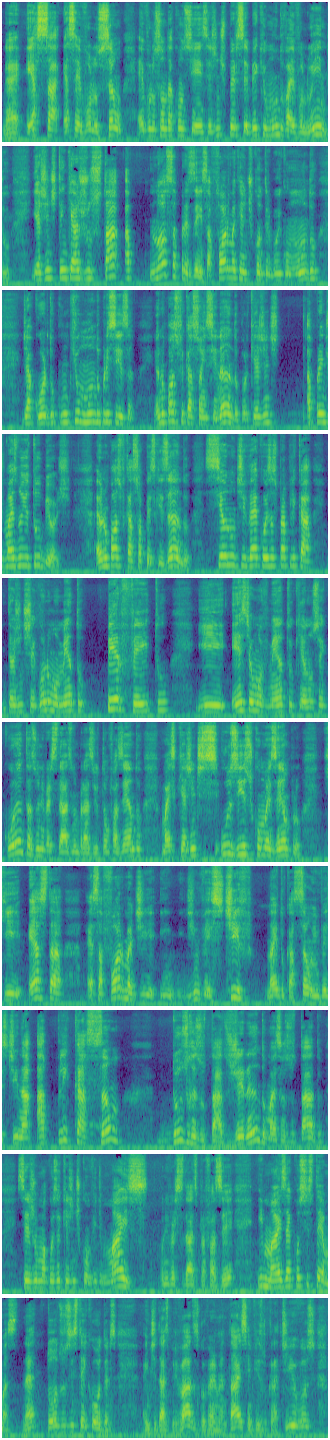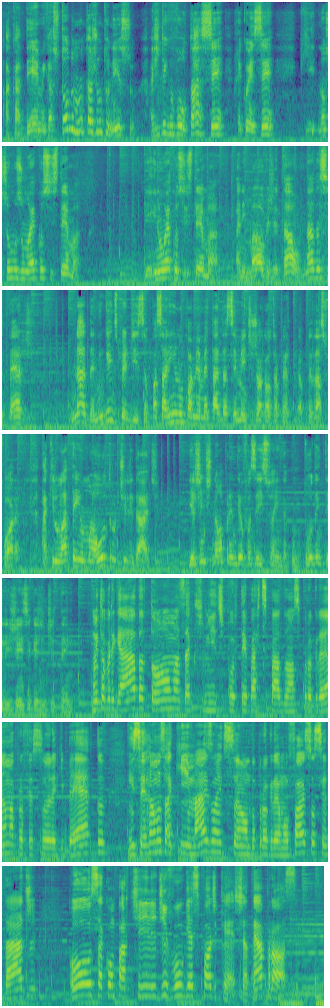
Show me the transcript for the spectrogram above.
Né? Essa, essa evolução é a evolução da consciência. A gente perceber que o mundo vai evoluindo e a gente tem que ajustar a, nossa presença, a forma que a gente contribui com o mundo de acordo com o que o mundo precisa. Eu não posso ficar só ensinando porque a gente aprende mais no YouTube hoje. Eu não posso ficar só pesquisando se eu não tiver coisas para aplicar. Então a gente chegou no momento perfeito e este é um movimento que eu não sei quantas universidades no Brasil estão fazendo, mas que a gente use isso como exemplo, que esta essa forma de, de investir na educação, investir na aplicação dos resultados, gerando mais resultado, seja uma coisa que a gente convide mais universidades para fazer e mais ecossistemas, né? Todos os stakeholders, entidades privadas, governamentais, sem fins lucrativos, acadêmicas, todo mundo está junto nisso. A gente tem que voltar a ser, reconhecer que nós somos um ecossistema. E num ecossistema animal, vegetal, nada se perde. Nada, ninguém desperdiça. O passarinho não come a metade da semente e joga outro pedaço fora. Aquilo lá tem uma outra utilidade. E a gente não aprendeu a fazer isso ainda, com toda a inteligência que a gente tem. Muito obrigada, Thomas Eckschmidt, por ter participado do nosso programa, professor Egberto. Encerramos aqui mais uma edição do programa Faz Sociedade. Ouça, compartilhe, divulgue esse podcast. Até a próxima.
